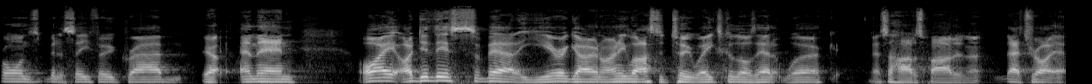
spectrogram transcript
prawns, bit of seafood, crab. Yeah. And then I I did this about a year ago, and I only lasted two weeks because I was out at work. That's the hardest part, isn't it? That's right.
